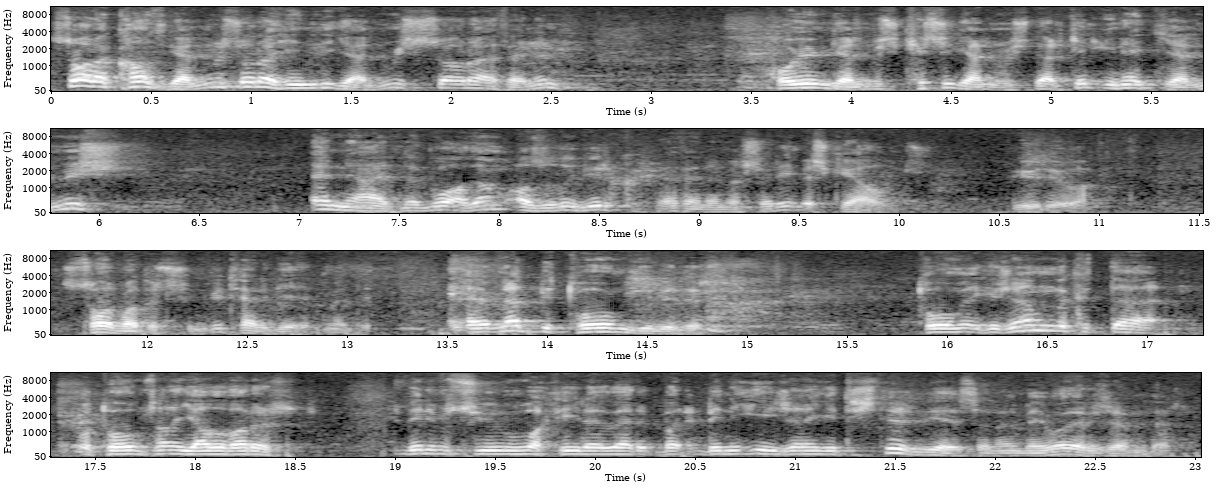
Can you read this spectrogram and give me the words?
Sonra kaz gelmiş, sonra hindi gelmiş, sonra efendim koyun gelmiş, keçi gelmiş derken inek gelmiş. En nihayetinde bu adam azılı bir efendime söyleyeyim eşkıya olmuş. Büyüdüğü vakit. Sormadı çünkü terbiye etmedi. Evlat bir tohum gibidir. Tohum ekeceğim vakitte o tohum sana yalvarır. Benim suyumu vaktiyle ver, beni iyicene yetiştir diye sana meyve vereceğim der.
